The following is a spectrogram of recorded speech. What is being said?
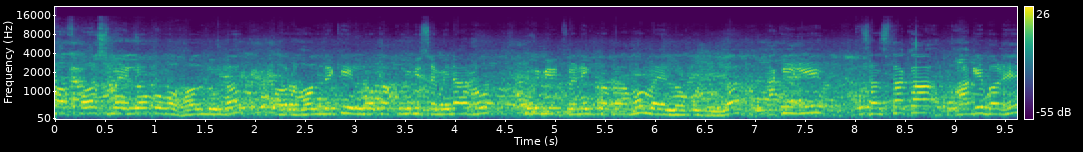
ऑफ कॉस्ट मैं इन लोगों को वो हॉल दूंगा और हॉल देके इन लोगों का कोई भी सेमिनार हो कोई भी ट्रेनिंग प्रोग्राम हो मैं इन लोगों को दूंगा ताकि ये संस्था का आगे बढ़े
